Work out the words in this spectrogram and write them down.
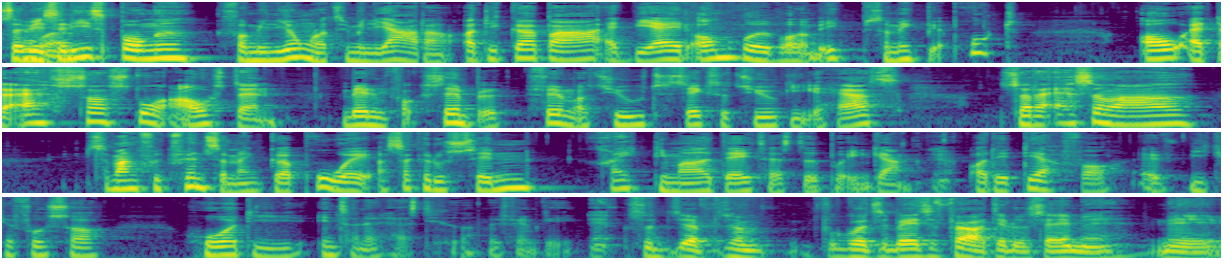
Så vi er så lige sprunget fra millioner til milliarder, og det gør bare, at vi er i et område, hvor ikke, som ikke bliver brugt, og at der er så stor afstand mellem for eksempel 25 til 26 GHz, så der er så meget, så mange frekvenser, man gør brug af, og så kan du sende rigtig meget data afsted på en gang. Ja. Og det er derfor, at vi kan få så hurtige internethastigheder med 5G. Ja, så, jeg, så for at gå tilbage til før, det du sagde med, med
